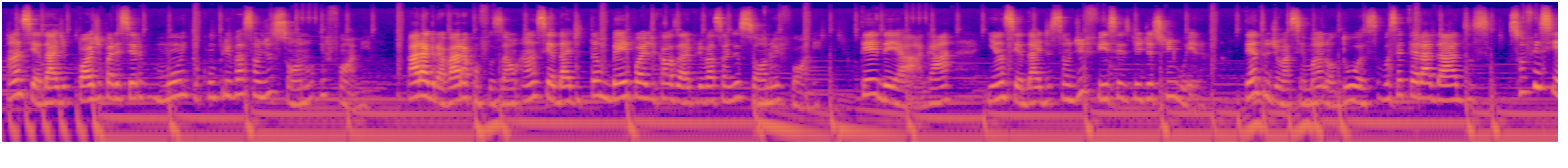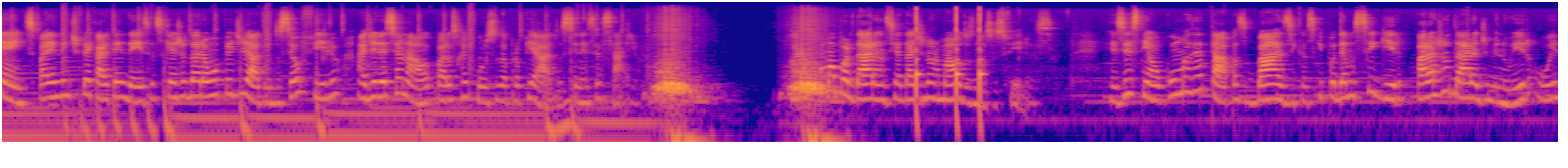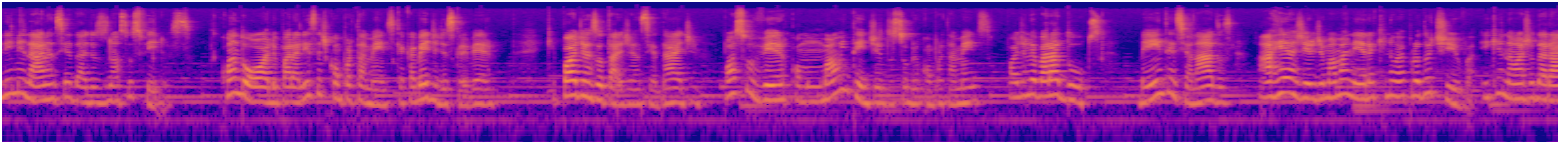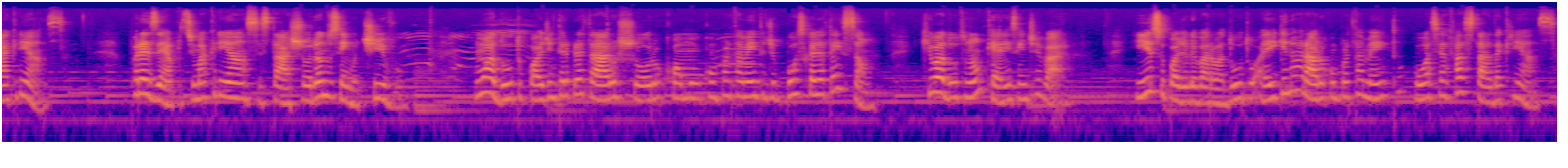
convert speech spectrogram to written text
A ansiedade pode parecer muito com privação de sono e fome. Para agravar a confusão, a ansiedade também pode causar privação de sono e fome. TDAH e ansiedade são difíceis de distinguir. Dentro de uma semana ou duas, você terá dados suficientes para identificar tendências que ajudarão o pediatra do seu filho a direcioná-lo para os recursos apropriados, se necessário. Agora, como abordar a ansiedade normal dos nossos filhos? Existem algumas etapas básicas que podemos seguir para ajudar a diminuir ou eliminar a ansiedade dos nossos filhos. Quando olho para a lista de comportamentos que acabei de descrever, que pode resultar de ansiedade, posso ver como um mal entendido sobre o comportamento pode levar adultos, bem intencionados, a reagir de uma maneira que não é produtiva e que não ajudará a criança. Por exemplo, se uma criança está chorando sem motivo, um adulto pode interpretar o choro como um comportamento de busca de atenção que o adulto não quer incentivar. Isso pode levar o adulto a ignorar o comportamento ou a se afastar da criança.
